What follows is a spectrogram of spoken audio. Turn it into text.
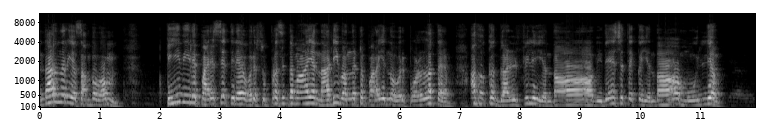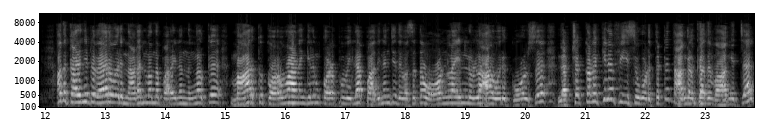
എന്താണെന്നറിയോ സംഭവം? ടി വിയിലെ പരസ്യത്തിലെ ഒരു സുപ്രസിദ്ധമായ നടി വന്നിട്ട് പറയുന്ന ഒരു പൊള്ളത്തരം. അതൊക്കെ ഗൾഫിൽ എന്താ വിദേശത്തൊക്കെ എന്താ മൂല്യം? അത് കഴിഞ്ഞിട്ട് വേറെ ഒരു നടൻ വന്ന് പറയുന്നത് നിങ്ങൾക്ക് മാർക്ക് കുറവാണെങ്കിലും കുഴപ്പമില്ല. പതിനഞ്ച് ദിവസത്തെ ഓൺലൈനിലുള്ള ആ ഒരു കോഴ്സ് ലക്ഷക്കണക്കിന് ഫീസ് കൊടുത്തിട്ട് താങ്കൾക്ക് അത് വാങ്ങിച്ചാൽ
